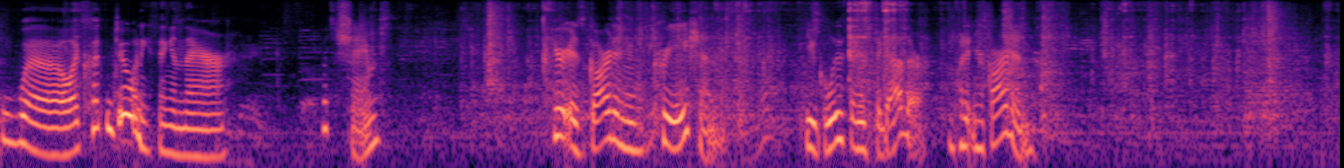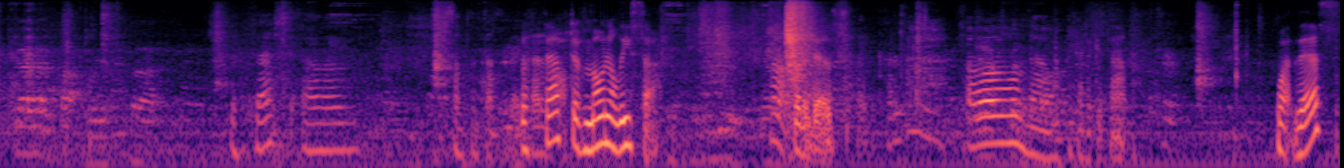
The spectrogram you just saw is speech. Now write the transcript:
Well, I couldn't do anything in there. That's a shame. Here is Garden Creations. You glue things together and put it in your garden. The theft of something, something. The Theft of Mona Lisa. Oh. That's what it is. Cut it off. Oh, no, I gotta get that. What, this?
